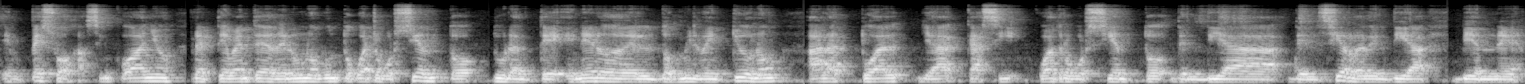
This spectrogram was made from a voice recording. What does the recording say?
en pesos a 5 años, prácticamente desde el 1.4% durante enero del 2021 al actual ya casi 4% del día del cierre del día viernes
